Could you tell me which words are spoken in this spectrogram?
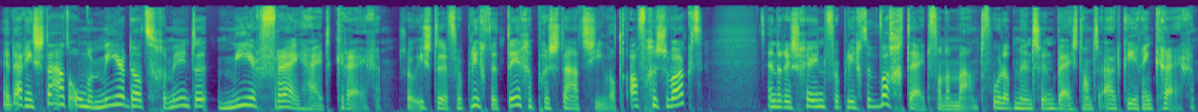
En daarin staat onder meer dat gemeenten meer vrijheid krijgen. Zo is de verplichte tegenprestatie wat afgezwakt... En er is geen verplichte wachttijd van een maand... voordat mensen een bijstandsuitkering krijgen.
